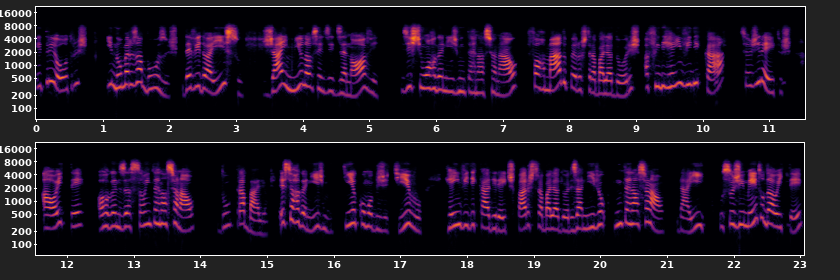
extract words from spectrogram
entre outros inúmeros abusos. Devido a isso, já em 1919, existia um organismo internacional formado pelos trabalhadores a fim de reivindicar seus direitos, a OIT, a Organização Internacional do Trabalho. Esse organismo tinha como objetivo reivindicar direitos para os trabalhadores a nível internacional. Daí, o surgimento da OIT,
